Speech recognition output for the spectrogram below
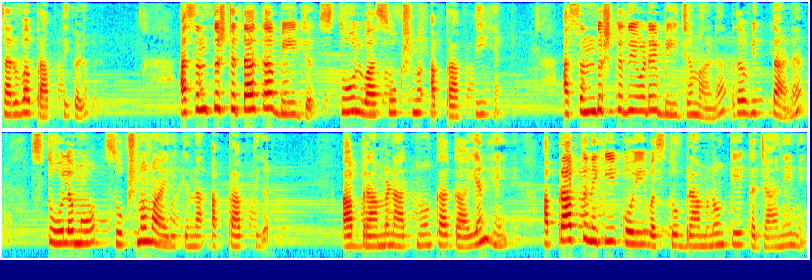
സർവപ്രാപ്തികളും അസന്തുഷ്ടത കാ ബീജ് സ്ഥൂൽ വ സൂക്ഷ്മ അപ്രാപ്തി ഹെ അസന്തുഷ്ടതയുടെ ബീജമാണ് അത് വിത്താണ് സ്ഥൂലമോ സൂക്ഷ്മമായിരിക്കുന്ന അപ്രാപ്തികൾ ആ ब्राह्मण आत्माओं का गायन है अप्राप्त नहीं कोई वस्तु ब्राह्मणों के खजाने में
